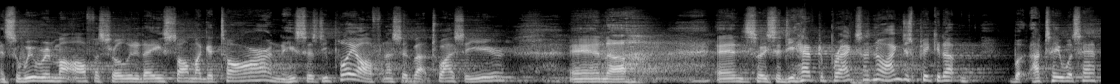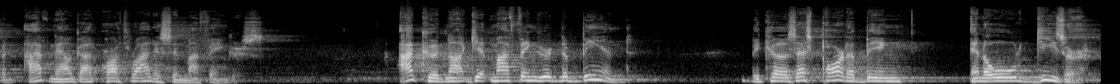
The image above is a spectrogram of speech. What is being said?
And so we were in my office early today. He saw my guitar and he says, Do you play often? I said, About twice a year. And, uh, and so he said, Do you have to practice? I said, No, I can just pick it up. But I'll tell you what's happened. I've now got arthritis in my fingers. I could not get my finger to bend because that's part of being an old geezer.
